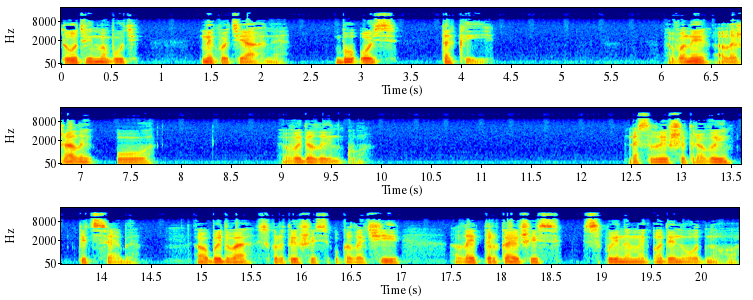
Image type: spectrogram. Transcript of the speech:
Тут він, мабуть, не потягне, бо ось такий. Вони лежали у видолинку, населивши трави під себе, обидва скрутившись у калачі, ледь торкаючись спинами один одного.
